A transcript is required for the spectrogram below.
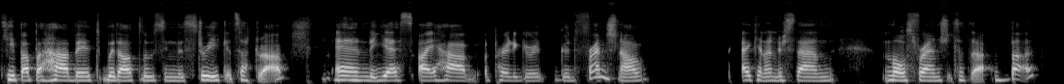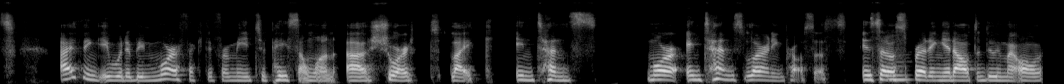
keep up a habit without losing the streak etc and yes i have a pretty good good french now. I can understand most french etc but i think it would have been more effective for me to pay someone a short like intense more intense learning process instead of Mm. spreading it out and doing my all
